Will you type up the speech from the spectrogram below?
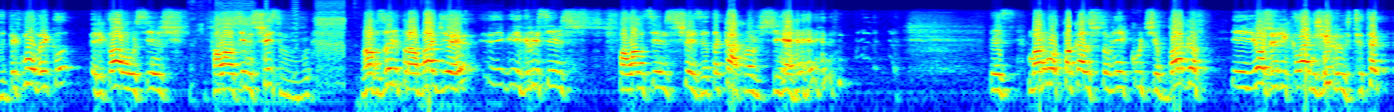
Запихнул рекла- рекламу 70 Fallout 76 в, в обзоре про баги игры 70 Fallout 76. Это как вообще? То есть Мармок показывает, что в ней куча багов, и ее же рекламируют. Это...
